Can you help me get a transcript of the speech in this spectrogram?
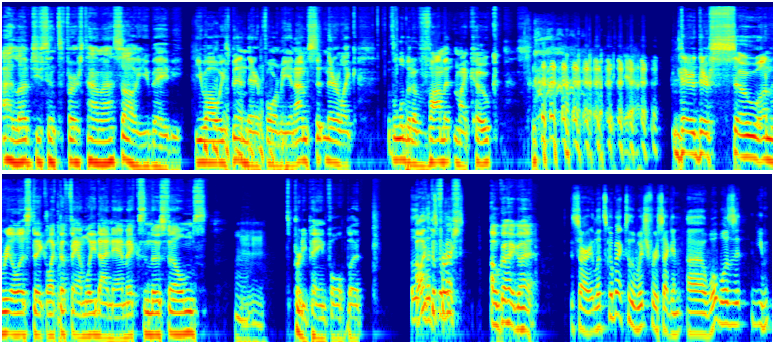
I loved you since the first time I saw you, baby. You always been there for me. And I'm sitting there, like, with a little bit of vomit in my Coke. yeah. They're, they're so unrealistic, like the family dynamics in those films. Mhm. It's pretty painful, but I like Let's the go back- first. Oh, go ahead, go ahead. sorry, let's go back to the witch for a second. Uh, what was it you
